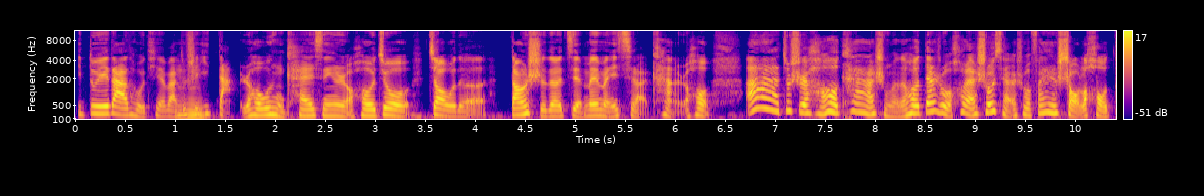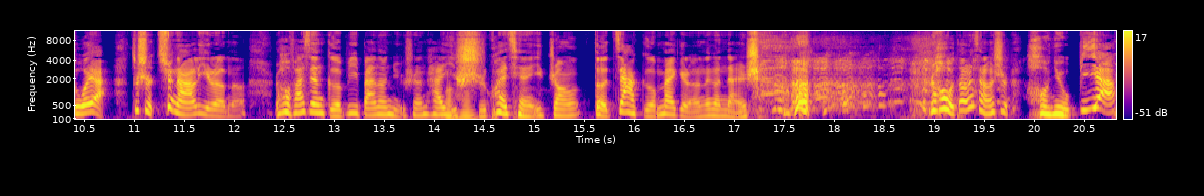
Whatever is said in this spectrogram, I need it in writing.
一堆大头贴吧，就是一打，然后我很开心，然后就叫我的当时的姐妹们一起来看，然后啊，就是好好看啊什么的。然后，但是我后来收起来的时候，发现少了好多呀，就是去哪里了呢？然后发现隔壁班的女生她以十块钱一张的价格卖给了那个男生。然后我当时想的是，好牛逼呀、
